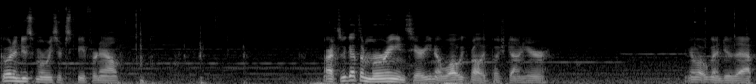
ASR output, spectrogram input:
Go ahead and do some more research speed for now. Alright, so we got the Marines here. You know what? We can probably push down here. You know what? We're going to do that.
